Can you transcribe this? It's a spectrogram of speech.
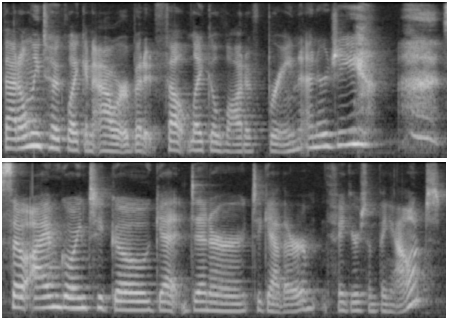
That only took like an hour, but it felt like a lot of brain energy. so I'm going to go get dinner together, figure something out.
